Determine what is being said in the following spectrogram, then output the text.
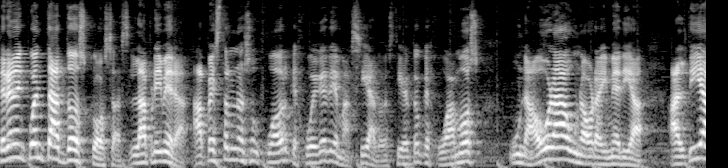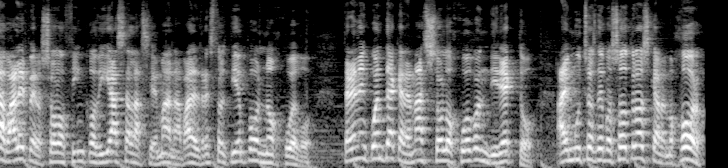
Tened en cuenta dos cosas, la primera, Apestor no es un jugador que juegue demasiado, es cierto que jugamos una hora, una hora y media al día, ¿vale? Pero solo cinco días a la semana, ¿vale? El resto del tiempo no juego. Tened en cuenta que además solo juego en directo. Hay muchos de vosotros que a lo mejor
